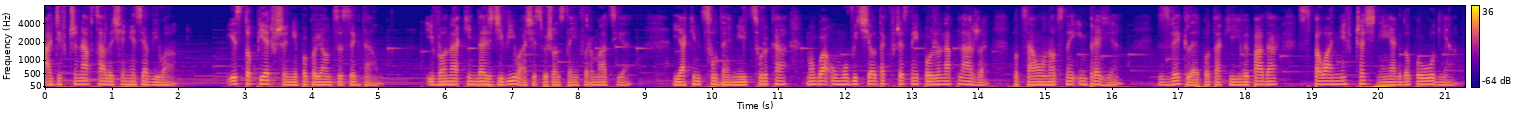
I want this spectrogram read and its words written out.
a dziewczyna wcale się nie zjawiła. Jest to pierwszy niepokojący sygnał. Iwona Kinda zdziwiła się słysząc te informacje. Jakim cudem jej córka mogła umówić się o tak wczesnej porze na plażę, po całonocnej imprezie? Zwykle po takich wypadach spała nie wcześniej jak do południa.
